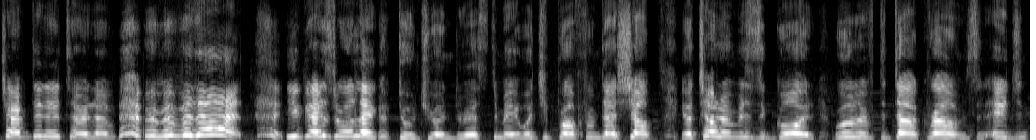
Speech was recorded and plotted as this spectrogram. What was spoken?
Trapped in a totem? Remember that? you guys were all like, "Don't you underestimate what you brought from that shop? Your totem is a god, ruler of the dark realms, an agent,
